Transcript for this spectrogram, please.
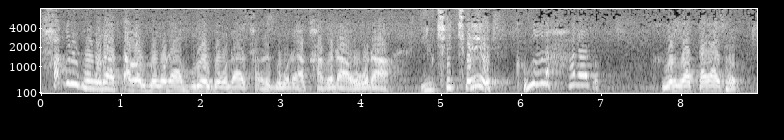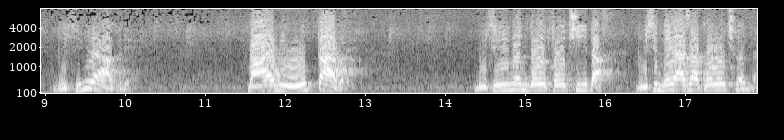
하늘을 보거나 땅을 보거나 물을 보거나 산을 보거나 가거나 오거나 일체처에 그걸 하나도 그걸 갖다가서 무심이라 그래. 마음이 없다 그래. 무심이면 도, 도치이다. 무심 해야사 도를 치는다.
